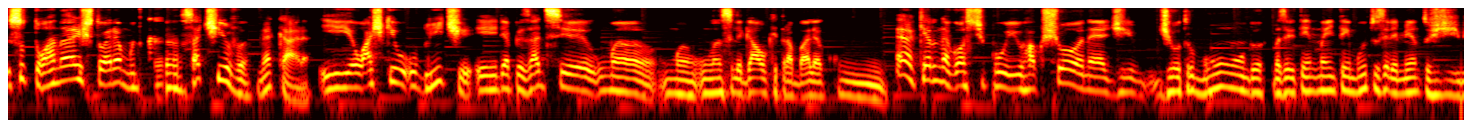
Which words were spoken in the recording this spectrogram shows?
isso torna a história muito cansativa, né, cara? E eu acho que o Bleach, ele, apesar de ser uma, uma- um lance legal que trabalha com. É aquele negócio tipo Yu Hakusho, né? De, de outro mundo, mas ele também tem muitos elementos de,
